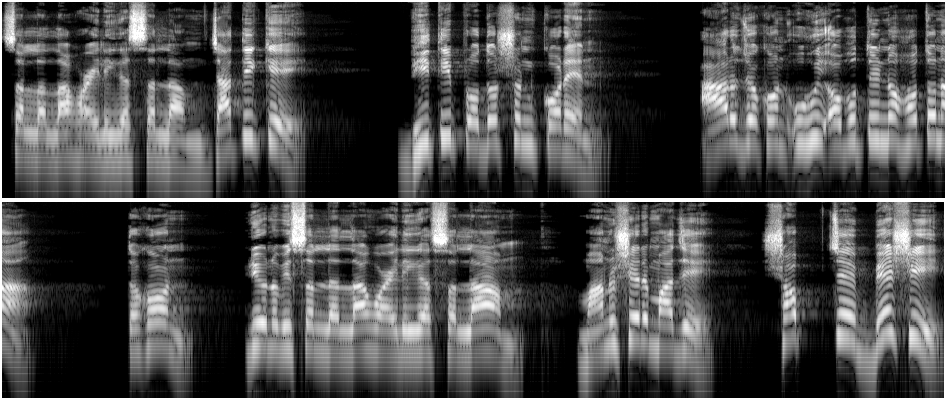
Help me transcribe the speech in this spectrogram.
সাল্লাহ আলিগাসাল্লাম জাতিকে ভীতি প্রদর্শন করেন। আর যখন উহি অবতীর্ণ হতো না, তখন প্রিয় নবী সাল্লাহ আলিগাসাল্লাম মানুষের মাঝে সবচেয়ে বেশি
